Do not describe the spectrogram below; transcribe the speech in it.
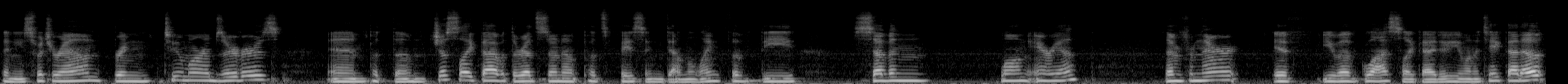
Then you switch around, bring two more observers, and put them just like that with the redstone outputs facing down the length of the 7 long area. Then from there, if you have glass like I do, you want to take that out,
